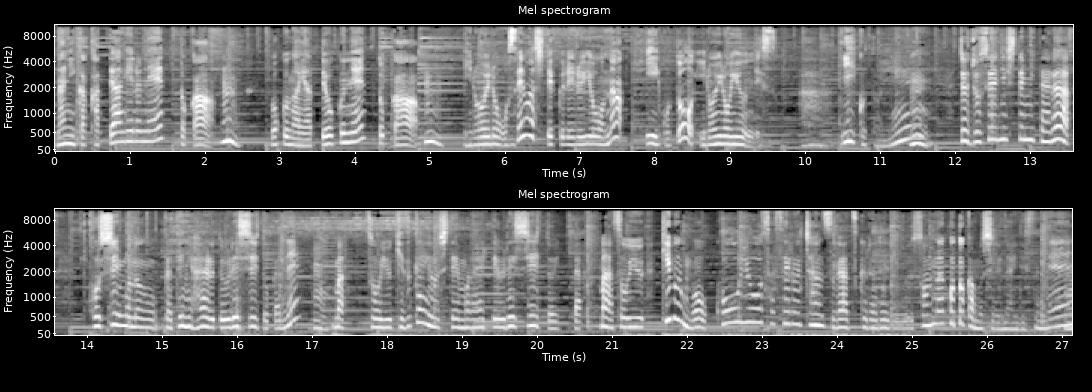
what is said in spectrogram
何か買ってあげるねとかうん。僕がやっておくねとかうん。いろいろお世話してくれるようないいことをいろいろ言うんです。ああいいことうね、ん。じゃあ女性にしてみたら欲しいものが手に入ると嬉しいとかね。うん。まあそういう気遣いをしてもらえて嬉しいといったまあそういう気分を高揚させるチャンスが作られるそんなことかもしれないですうね、ん。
